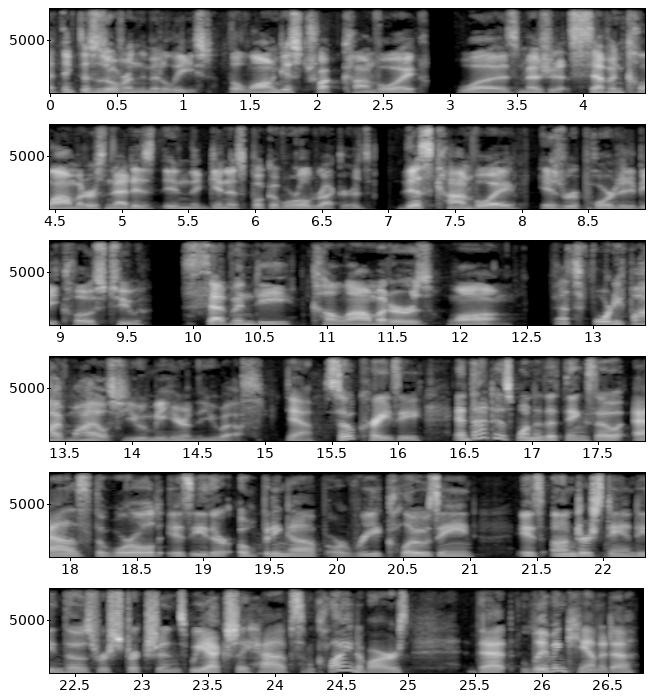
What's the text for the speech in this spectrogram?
I think this is over in the Middle East, the longest truck convoy was measured at seven kilometers, and that is in the Guinness Book of World Records. This convoy is reported to be close to 70 kilometers long. That's 45 miles to you and me here in the US. Yeah, so crazy. And that is one of the things, though, as the world is either opening up or reclosing, is understanding those restrictions. We actually have some client of ours that live in Canada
